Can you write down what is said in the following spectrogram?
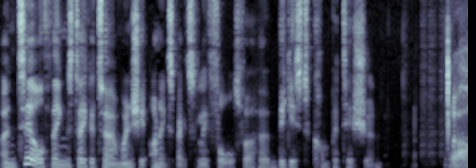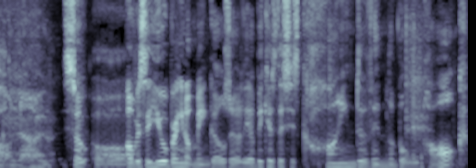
until things take a turn when she unexpectedly falls for her biggest competition. oh no. So Oh, obviously you were bringing up Mean Girls earlier because this is kind of in the ballpark.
